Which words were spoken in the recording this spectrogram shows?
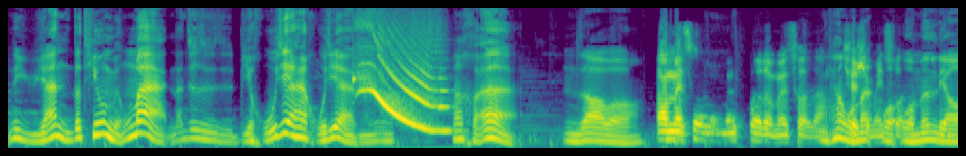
那语言你都听不明白，那就是比胡建还胡建，很狠。你知道不？啊，没错的，没错的，没错的。你看我们我我们聊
